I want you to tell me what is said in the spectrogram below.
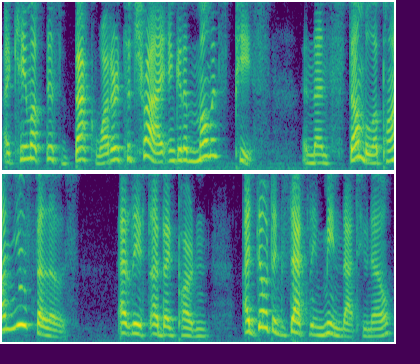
I came up this backwater to try and get a moment's peace, and then stumble upon you fellows. At least, I beg pardon. I don't exactly mean that, you know.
